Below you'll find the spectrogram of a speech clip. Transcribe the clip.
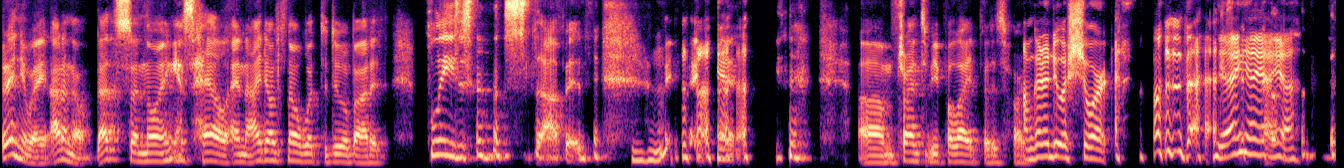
But anyway, I don't know. That's annoying as hell. And I don't know what to do about it. Please stop it. Mm-hmm. I, I can't. um, trying to be polite, but it's hard. I'm going to do a short on that. Yeah, yeah, yeah, yeah.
